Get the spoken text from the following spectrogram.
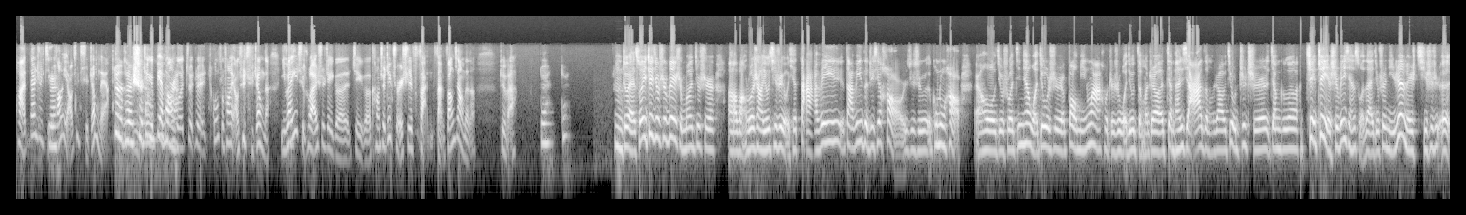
话，但是警方也要去取证的呀。对对对，是这个辩方和对对公诉方也要去取证的。你万一取出来是这个这个 contradictory 是反反方向的呢，对吧？对对，嗯对，所以这就是为什么就是呃网络上，尤其是有一些大 V 大 V 的这些号，就是公众号，然后就说今天我就是报名啦，或者是我就怎么着键盘侠怎么着就支持江哥，这这也是危险所在，就是说你认为其实是呃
